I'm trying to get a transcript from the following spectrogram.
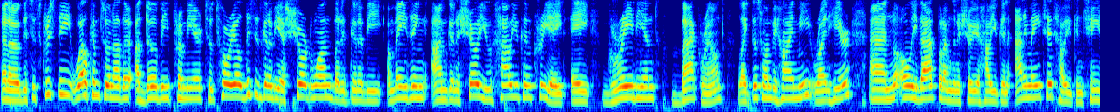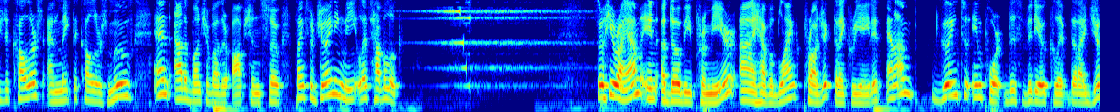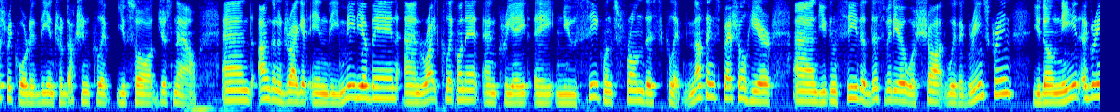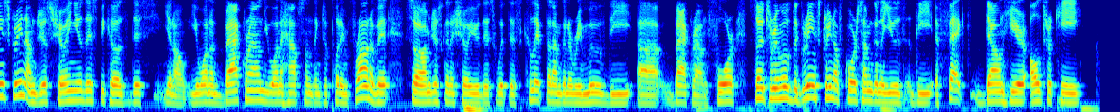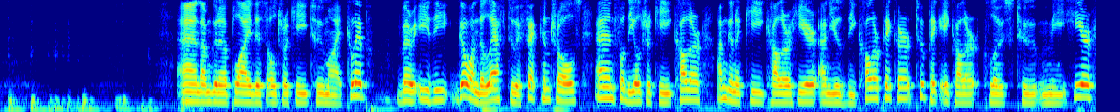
Hello, this is Cristi. Welcome to another Adobe Premiere tutorial. This is going to be a short one, but it's going to be amazing. I'm going to show you how you can create a gradient background like this one behind me right here. And not only that, but I'm going to show you how you can animate it, how you can change the colors and make the colors move and add a bunch of other options. So thanks for joining me. Let's have a look. So here I am in Adobe Premiere. I have a blank project that I created and I'm going to import this video clip that I just recorded, the introduction clip you saw just now. And I'm going to drag it in the media bin and right click on it and create a new sequence from this clip. Nothing special here. And you can see that this video was shot with a green screen. You don't need a green screen. I'm just showing you this because this, you know, you want a background, you want to have something to put in front of it. So I'm just going to show you this with this clip that I'm going to remove the uh, background for so to remove the green screen, of course, I'm going to use the effect down here, Ultra key. And I'm going to apply this Ultra key to my clip. Very easy. Go on the left to effect controls. And for the Ultra key color, I'm going to key color here and use the color picker to pick a color close to me here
